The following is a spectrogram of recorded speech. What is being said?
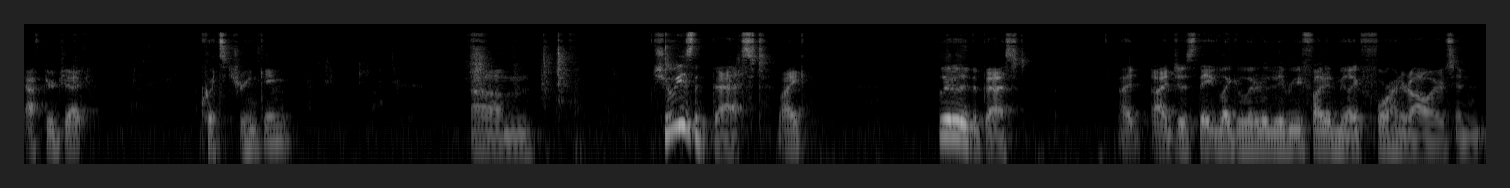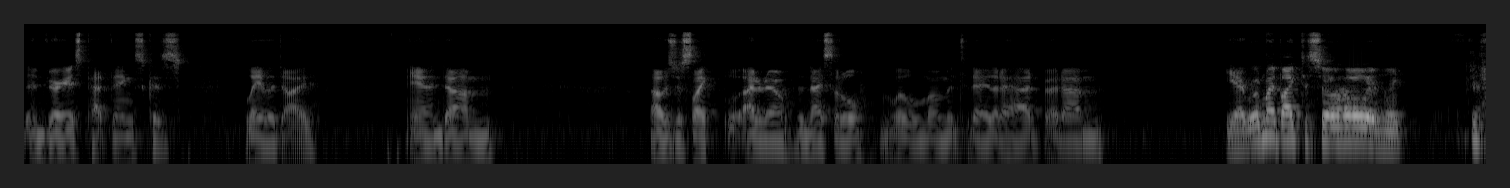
after Jet quits drinking. Um, Chewy is the best. Like, literally the best. I I just they like literally they refunded me like four hundred dollars in in various pet things because Layla died, and um, I was just like I don't know a nice little little moment today that I had, but um, yeah, I rode my bike to Soho and like just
